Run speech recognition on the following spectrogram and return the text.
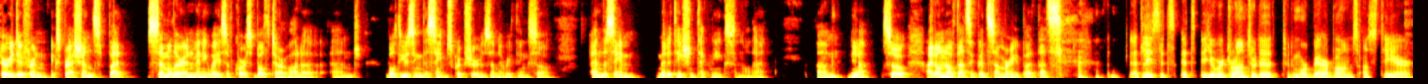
Very different expressions, but similar in many ways, of course, both Theravada and both using the same scriptures and everything. So, and the same meditation techniques and all that. Um, yeah. So I don't know if that's a good summary, but that's At least it's it's you were drawn to the to the more bare bones, austere,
